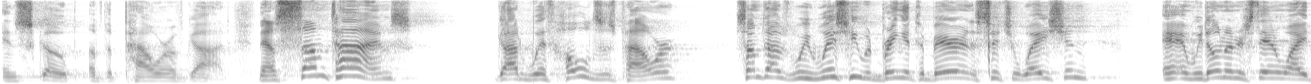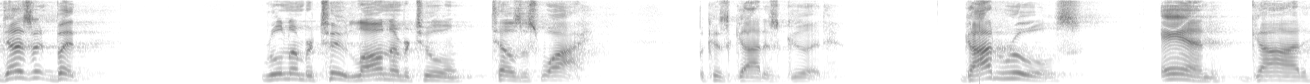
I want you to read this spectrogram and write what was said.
and scope of the power of God. Now, sometimes God withholds his power. Sometimes we wish he would bring it to bear in a situation, and we don't understand why he doesn't. But rule number two, law number two tells us why. Because God is good. God rules, and God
